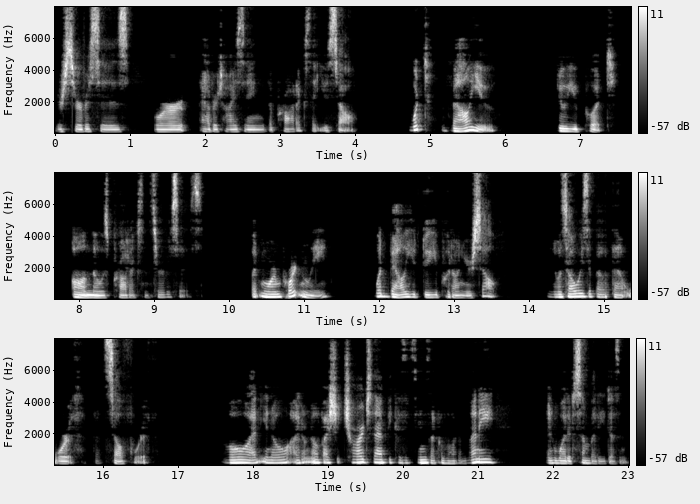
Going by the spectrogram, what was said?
your services or advertising the products that you sell, what value do you put on those products and services? But more importantly, what value do you put on yourself? You know, it's always about that worth, that self worth oh, I, you know, I don't know if I should charge that because it seems like a lot of money. And what if somebody doesn't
